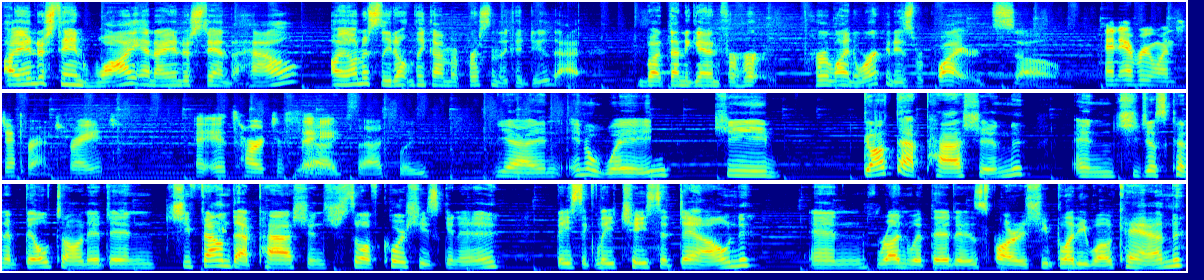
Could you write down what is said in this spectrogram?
I understand why, and I understand the how. I honestly don't think I'm a person that could do that. But then again, for her, her line of work, it is required. So And everyone's different, right? It's hard to say. Yeah, say. exactly. Yeah, and in a way, she got that passion and she just kind of built on it and she found that passion. So, of course, she's gonna basically chase it down and run with it as far as she bloody well can.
